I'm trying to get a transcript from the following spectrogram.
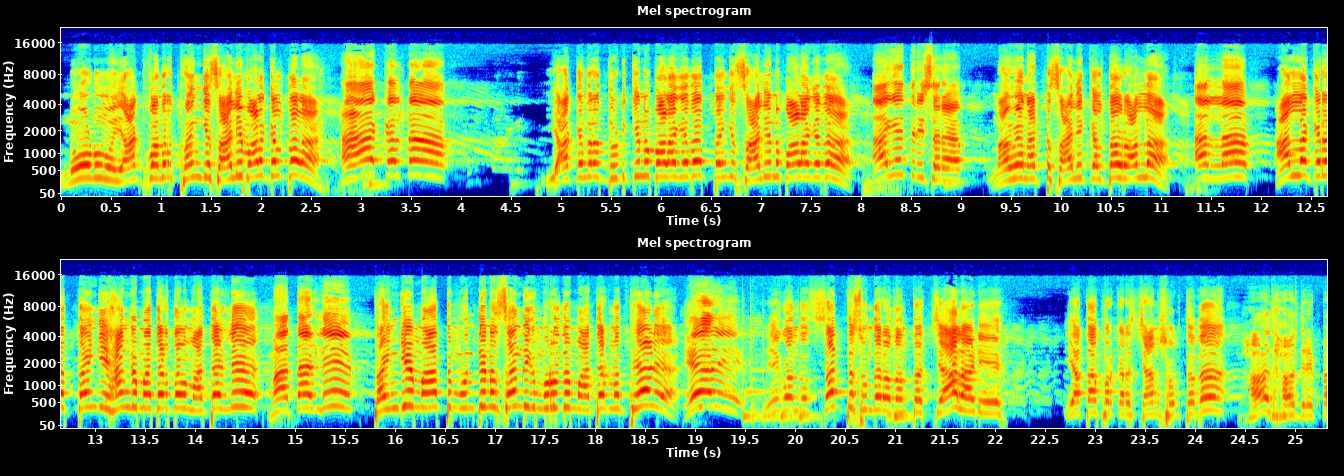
ನೋಡು ಯಾಕಪ್ಪ ಅಂದ್ರ ತಂಗಿ ಸಾಲಿ ಬಾಳ ಕಲ್ತಾಳ. ಹಾ ಕಲ್ತಾಳ. ಯಾಕಂದ್ರ ದುಡ್ಕಿನೂ ಬಾಳಾಗ್ಯದ ತಂಗಿ ಸಾಲಿನೂ ಬಾಳಾಗ್ಯದ. ಆಗೈತ್ರಿ ಸರ. ನಾವೇನ್ ಅಟ್ಟು ಸಾಲಿ ಕಲ್ತಾವ್ರ ಅಲ್ಲ? ಅಲ್ಲ. ಅಲ್ಲ ಕರೆ ತಂಗಿ ಹಂಗ ಮಾತಾಡ್ತಾಳ ಮಾತಾಡ್ಲಿ? ಮಾತಾಡ್ಲಿ. ತಂಗಿ ಮಾತು ಮುಂದಿನ ಸಂದಿಗೆ ಮುರಿದು ಮಾತಾಡೋಣ ಅಂತ ಹೇಳಿ. ಹೇಳಿ. ಈಗೊಂದು ಸತ್ಯ ಸುಂದರದಂತ ಚಾಲಾಡಿ ಯಥಾ ಪ್ರಕಾರ ಚಾನ್ಸ್ ಹೋಗ್ತದ? ಹೌದ್ ಹೌದ್ರಿಪ್ಪ.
